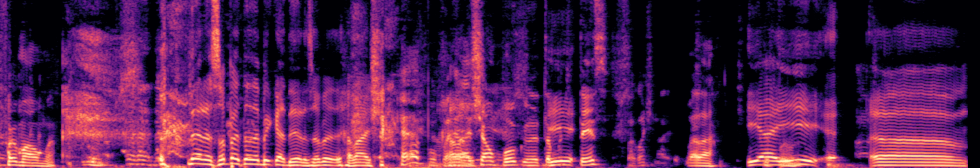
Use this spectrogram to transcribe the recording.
Foi mal, mano. Não, era só apertando a brincadeira, só pra... relaxa. É, pô, pra relaxar um pouco, né? Tá E- muito tenso. Pode continuar. Vai lá. E aí. ahn,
